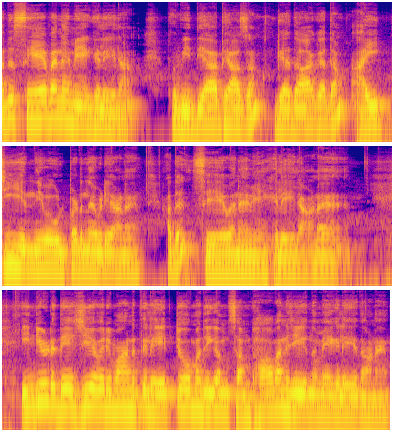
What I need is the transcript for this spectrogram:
അത് സേവന മേഖലയിലാണ്. ഇപ്പോൾ വിദ്യാഭ്യാസം ഗതാഗതം ഐ ടി എന്നിവ ഉൾപ്പെടുന്ന എവിടെയാണ്? അത് സേവന മേഖലയിലാണ്. ഇന്ത്യയുടെ ദേശീയ വരുമാനത്തിൽ ഏറ്റവും അധികം സംഭാവന ചെയ്യുന്ന മേഖല ഏതാണ്?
